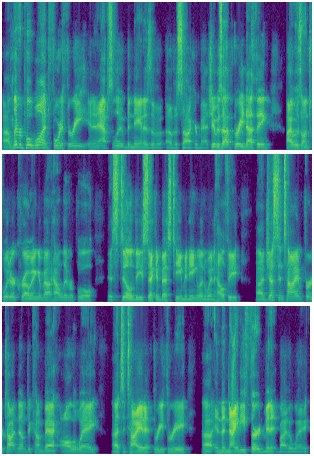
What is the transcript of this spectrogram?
Uh, Liverpool won four to three in an absolute bananas of a, of a soccer match. It was up three nothing. I was on Twitter crowing about how Liverpool is still the second best team in England when healthy. Uh, just in time for Tottenham to come back all the way uh, to tie it at three three uh, in the 93rd minute. By the way,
